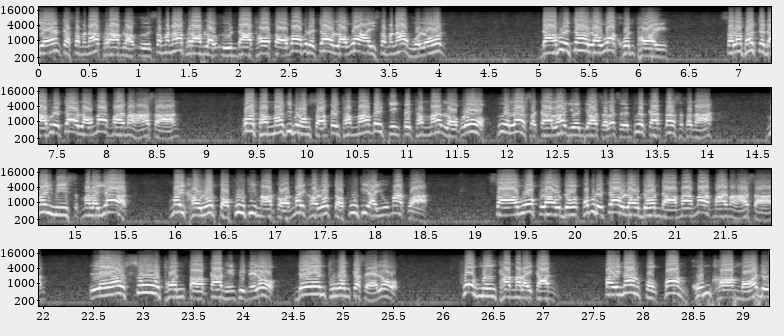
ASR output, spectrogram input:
แย้งกับสมณพราหมณ์เหล่าอื่นสมณพราหมณ์เหล่าอื่นด่าทอต่อว่าพระพุทธเจ้าเราว่าไอ้สมณะหัวโล้นด่าพระพุทธเจ้าเราว่าคนถอยสารพัดจะด่าพระพุทธเจ้าเรามากมายมหาศาลว่าธรรมะที่พระองค์สอนเป็นธรรมะไม่จริงเป็นธรรมะหลอกโลกเพื่อล่าสการะเยินยอสรรเสริญเพื่อการตั้งศาสนา ไม่มีมารยาทไม่เคารพต่อผู้ที่มาก่อน ไม่เคารพต่อผู้ที่อายุมากกว่า สาวกเราโดนพระพุทธเจ้าเราโดนด่ามามากมายมหาศาลแล้วสู้ทนต่อการเห็นผิดในโลก เดินทวนกระแสโลก พวกมึงทำอะไรกัน ไปนั่งปกป้องคุ้มครองหมอดู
